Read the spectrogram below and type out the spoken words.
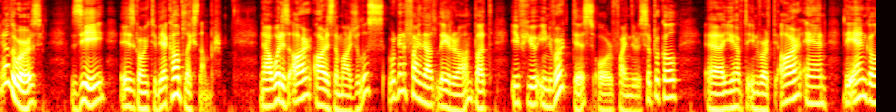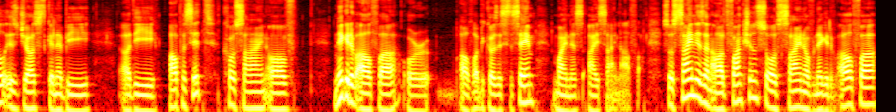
In other words, z is going to be a complex number. Now, what is r? r is the modulus. We're going to find out later on, but if you invert this or find the reciprocal, uh, you have to invert the r, and the angle is just going to be uh, the opposite cosine of negative alpha or alpha because it's the same minus i sine alpha. So sine is an odd function, so sine of negative alpha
